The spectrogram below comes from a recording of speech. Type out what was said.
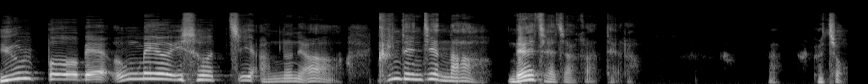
율법에 얽매여 있었지 않느냐? 그런데 이제 나, 내 제자가 되라. 그렇죠?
